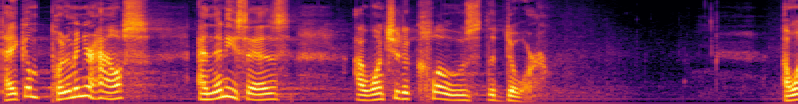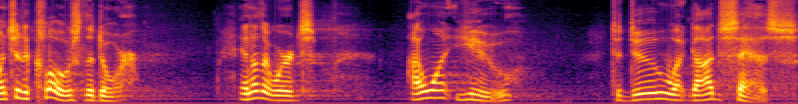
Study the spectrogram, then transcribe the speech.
Take them, put them in your house. And then he says, I want you to close the door. I want you to close the door. In other words, I want you to do what God says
